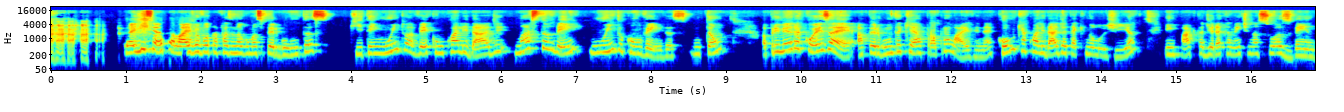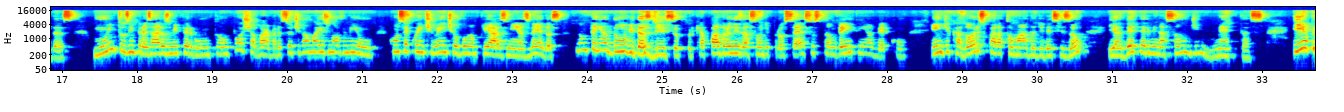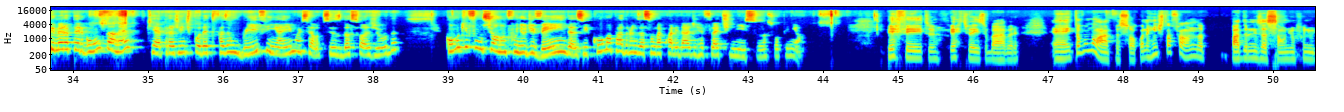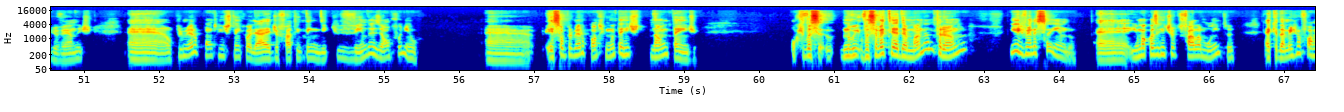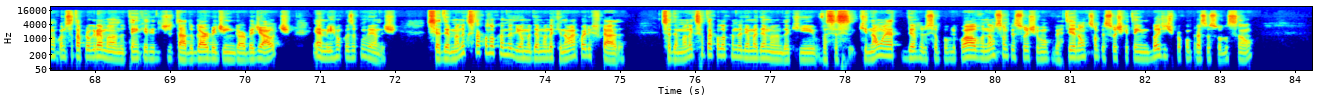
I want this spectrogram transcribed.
Para iniciar essa live, eu vou estar fazendo algumas perguntas que têm muito a ver com qualidade, mas também muito com vendas. Então, a primeira coisa é a pergunta que é a própria live, né? Como que a qualidade e a tecnologia impacta diretamente nas suas vendas? Muitos empresários me perguntam: Poxa, Bárbara, se eu tiver mais 9001, consequentemente eu vou ampliar as minhas vendas? Não tenha dúvidas disso, porque a padronização de processos também tem a ver com indicadores para a tomada de decisão e a determinação de metas. E a primeira pergunta, né, que é para a gente poder fazer um briefing aí, Marcelo, preciso da sua ajuda. Como que funciona um funil de vendas e como a padronização da qualidade reflete nisso, na sua opinião? Perfeito, perfeito, Bárbara. É, então vamos lá, pessoal. Quando a gente está falando da padronização de um funil de vendas, é, o primeiro ponto que a gente tem que olhar é de fato entender que vendas é um funil. É, esse é o primeiro ponto que muita gente não entende. O que você, no, você vai ter a demanda entrando e as vendas saindo. É, e uma coisa que a gente fala muito é que da mesma forma quando você está programando, tem aquele ditado garbage in, garbage out, é a mesma coisa com vendas. Se a demanda que você está colocando ali é uma demanda que não é qualificada, se a demanda que você está colocando ali é uma demanda que você que não é dentro do seu público-alvo, não são pessoas que vão converter, não são pessoas que têm budget para comprar sua solução,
